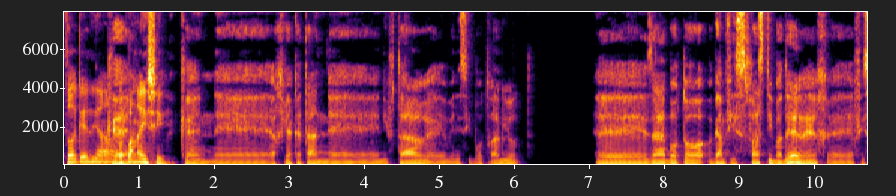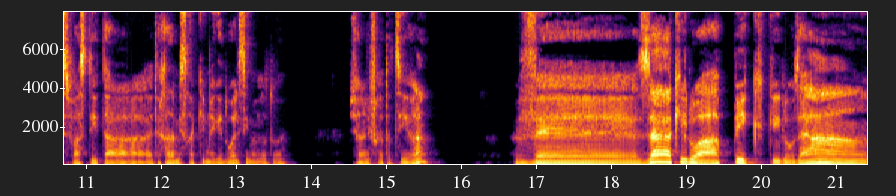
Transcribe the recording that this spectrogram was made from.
טרגדיה כן. בפן האישי. כן, אה, אחי הקטן נפטר בנסיבות טרגיות. זה היה באותו, גם פספסתי בדרך, פספסתי את, ה, את אחד המשחקים נגד ווילס, אם אני לא טועה, של הנבחרת הצעירה. וזה היה כאילו הפיק, כאילו, זה היה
